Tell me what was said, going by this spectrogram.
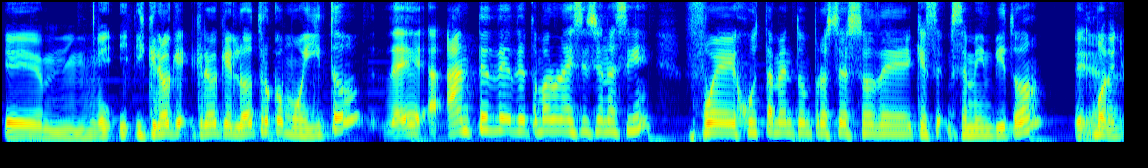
Em, y, creo, que, creo que el otro como hito, antes de, tomar una decisión así, fue justamente un proceso de que se, me invitó. Eh, bueno,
